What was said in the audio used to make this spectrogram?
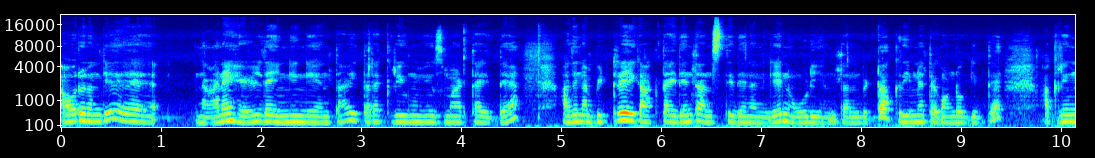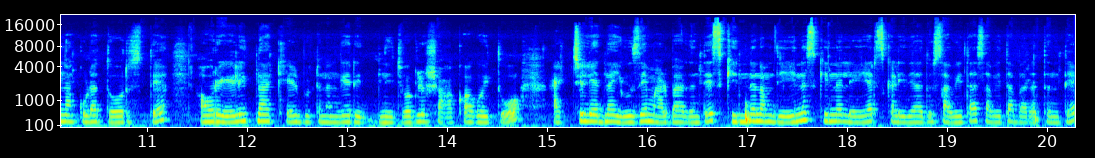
ಅವರು ನನಗೆ ನಾನೇ ಹೇಳಿದೆ ಹಿಂಗೆ ಹಿಂಗೆ ಅಂತ ಈ ಥರ ಕ್ರೀಮ್ ಯೂಸ್ ಮಾಡ್ತಾ ಇದ್ದೆ. ಅದನ್ನು ಬಿಟ್ಟರೆ ಈಗ ಆಗ್ತಾ ಇದೆ ಅಂತ ಅನಿಸ್ತಿದೆ ನನಗೆ. ನೋಡಿ ಅಂತ ಅಂದ್ಬಿಟ್ಟು ಆ ಕ್ರೀಮ್ನೇ ತಗೊಂಡೋಗಿದ್ದೆ. ಆ ಕ್ರೀಮ್ನ ಕೂಡ ತೋರಿಸ್ದೆ. ಅವ್ರು ಹೇಳಿದ್ನ ಕೇಳಿಬಿಟ್ಟು ನನಗೆ ನಿಜವಾಗ್ಲೂ ಶಾಕ್ ಆಗೋಯ್ತು. ಆ್ಯಕ್ಚುಲಿ ಅದನ್ನ ಯೂಸೇ ಮಾಡಬಾರ್ದಂತೆ. ಸ್ಕಿನ್ ನಮ್ದು ಏನು ಸ್ಕಿನ್ ಲೇಯರ್ಸ್ಗಳಿದೆ ಅದು ಸವಿತಾ ಸವಿತಾ ಬರುತ್ತಂತೆ.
